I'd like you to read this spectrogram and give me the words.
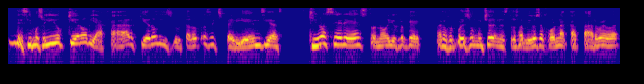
decimos, oye, yo quiero viajar, quiero disfrutar otras experiencias, quiero hacer esto, ¿no? Yo creo que a lo mejor por eso muchos de nuestros amigos se fueron a Qatar, ¿verdad?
